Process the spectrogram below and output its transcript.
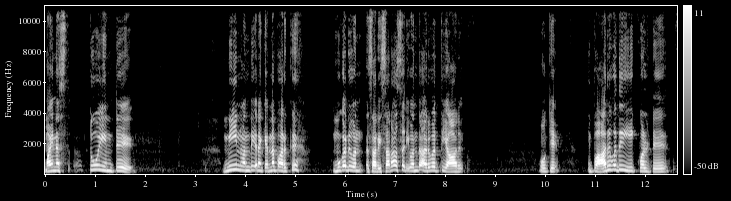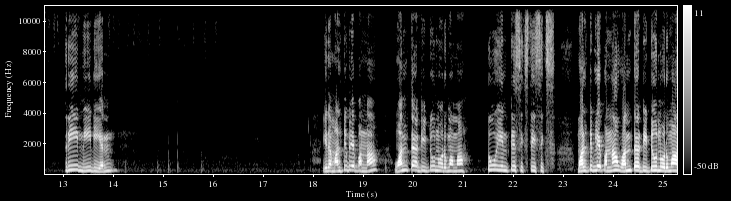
மைனஸ் டூ இன்ட்டு மீன் வந்து எனக்கு என்னப்பா இருக்கு? முகடு வந் சாரி சராசரி வந்து அறுபத்தி ஆறு. ஓகே இப்போ அறுபது ஈக்குவல் டு த்ரீ மீடியன் இதை மல்டிப்ளை பண்ணால் ஒன் தேர்ட்டி டூன்னு வருமாம்மா? Two into sixty six multiply பண்ணால் ஒன் தேர்ட்டி டூன்னு வருமா?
